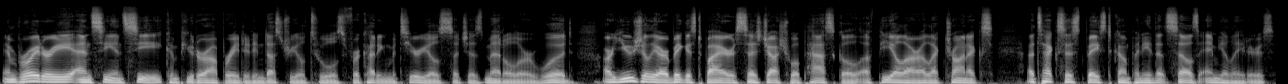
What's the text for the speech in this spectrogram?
Embroidery and CNC, computer operated industrial tools for cutting materials such as metal or wood, are usually our biggest buyers, says Joshua Pascal of PLR Electronics, a Texas based company that sells emulators.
